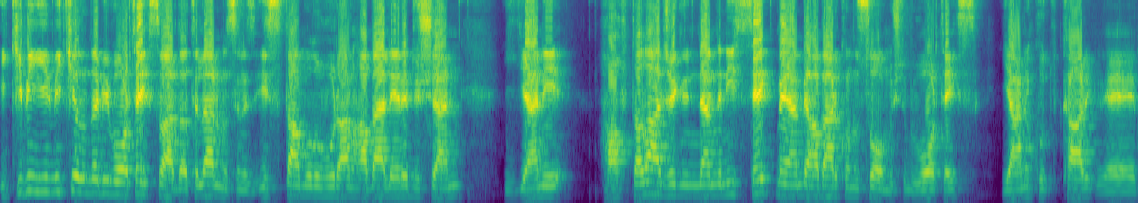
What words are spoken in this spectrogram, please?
2022 yılında bir vortex vardı hatırlar mısınız? İstanbul'u vuran, haberlere düşen yani haftalarca gündemden hiç sekmeyen bir haber konusu olmuştu bu vortex. Yani kut, kar, e,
